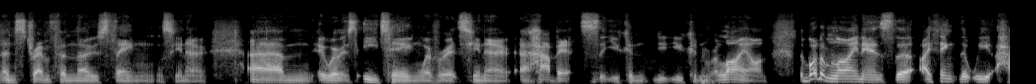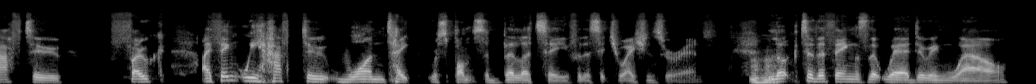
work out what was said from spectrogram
and strengthen those things, you know, um, whether it's eating, whether it's, you know, habits that you can, you can rely on. The bottom line is that I think that we have to folk i think we have to one take responsibility for the situations we're in mm-hmm. look to the things that we're doing well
